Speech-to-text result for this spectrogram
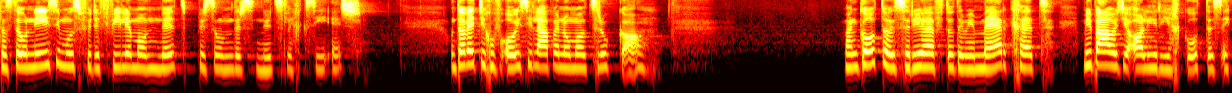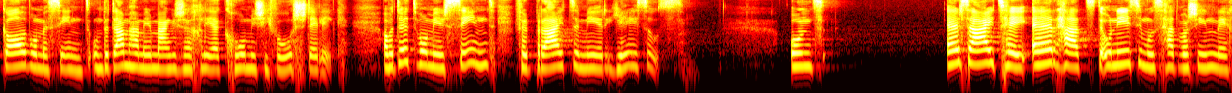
dass der Onesimus für den Philemon nicht besonders nützlich war. Und da werde ich auf unser Leben nochmal zurückgehen. Wenn Gott uns ruft oder wir merken, wir bauen ja alle Reich Gottes, egal wo wir sind. Unter dem haben wir manchmal ein eine komische Vorstellung. Aber dort, wo wir sind, verbreiten wir Jesus. Und er sagt, hey, er hat, der Onesimus hat wahrscheinlich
